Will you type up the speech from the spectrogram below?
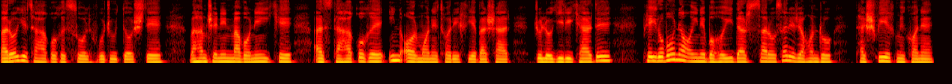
برای تحقق صلح وجود داشته و همچنین موانعی که از تحقق این آرمان تاریخی بشر جلوگیری کرده پیروان آین بهایی در سراسر جهان رو تشویق می‌کنه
